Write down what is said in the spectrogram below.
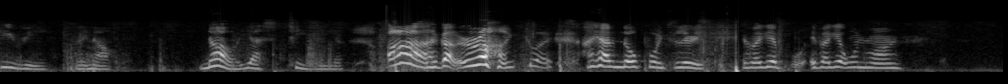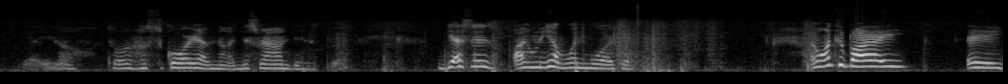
TV? Right now. No, yes, TV. Ah, I got it wrong. I have no points, literally. If I get if I get one wrong, yeah, you know, total score. I have no. This round is guesses. I only have one more. Okay. I want to buy a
